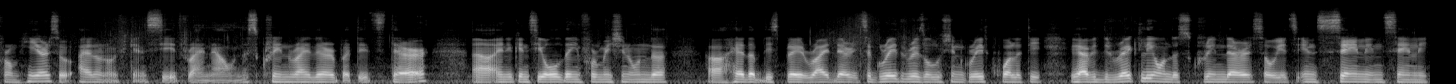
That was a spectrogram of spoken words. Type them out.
from here. So I don't know if you can see it right now on the screen right there but it's there. Uh, and you can see all the information on the uh, head-up display right there. It's a great resolution great quality. You have it directly on the screen there so it's insanely insanely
